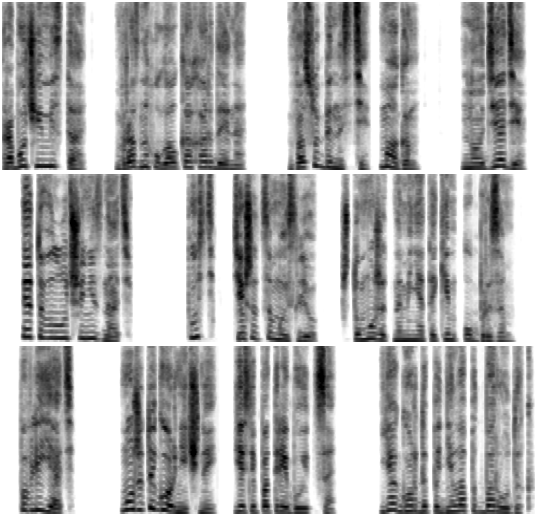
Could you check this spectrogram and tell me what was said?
рабочие места в разных уголках Ордена, в особенности магам. Но дяде этого лучше не знать. Пусть тешится мыслью, что может на меня таким образом повлиять. Может и горничной, если потребуется. Я гордо подняла подбородок.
